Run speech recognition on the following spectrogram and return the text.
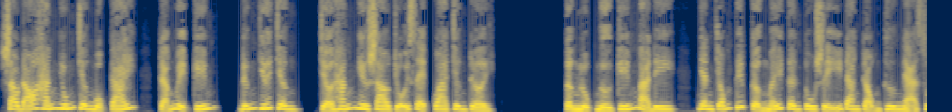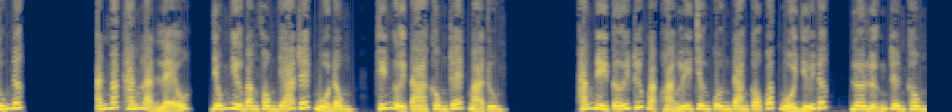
Sau đó hắn nhún chân một cái, trảm nguyệt kiếm, đứng dưới chân, chở hắn như sao chổi xẹt qua chân trời. Tần lục ngự kiếm mà đi, nhanh chóng tiếp cận mấy tên tu sĩ đang trọng thương ngã xuống đất. Ánh mắt hắn lạnh lẽo, giống như băng phong giá rét mùa đông, khiến người ta không rét mà run. Hắn đi tới trước mặt Hoàng Ly chân quân đang co quắp ngồi dưới đất, lơ lửng trên không,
